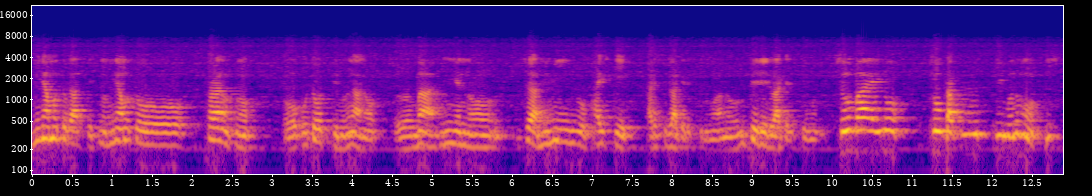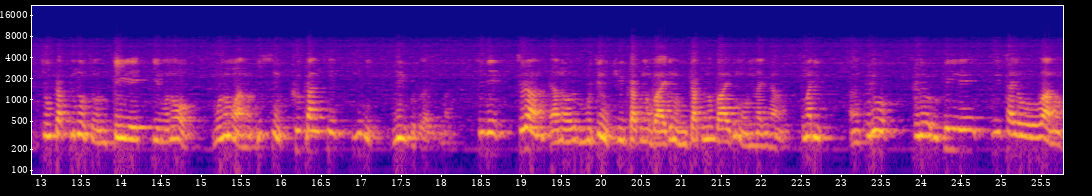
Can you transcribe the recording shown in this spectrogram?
源があって、その源からのその音っていうのが、あの、まあ、人間の、それは耳を介して、あれするわけですけども、あの、受け入れるわけですけども、その場合の聴覚っていうものも、聴覚のその受け入れっていうものを、ものもあの、一種の空間性っていうふうに見ることができます。それで、それは、あの、もちろん嗅覚の場合でも味覚の場合でも同じなのです。つまり、あの、それを、それを受け入れる作用は、あの、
